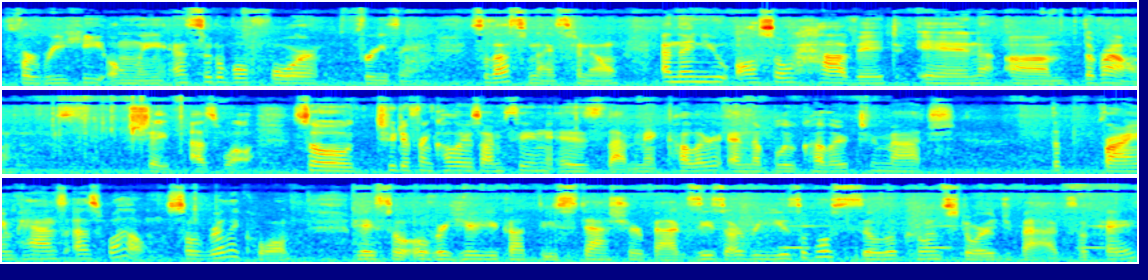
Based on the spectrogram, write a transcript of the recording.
for reheat only, and suitable for freezing. So that's nice to know. And then you also have it in um, the round shape as well. So two different colors I'm seeing is that mint color and the blue color to match the frying pans as well. So really cool. Okay, so over here you got these stasher bags. These are reusable silicone storage bags, okay?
